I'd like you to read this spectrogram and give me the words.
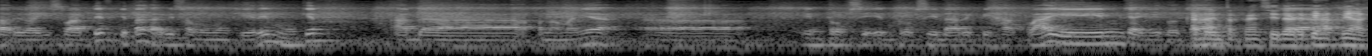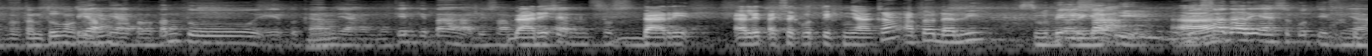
dari legislatif kita nggak bisa memungkiri mungkin ada apa namanya eh, instruksi-instruksi dari pihak lain kayak gitu kan ada intervensi dari Ya, pihak-pihak tertentu maksudnya pihak-pihak tertentu gitu kan Hmm. yang mungkin kita nggak bisa dari dari elit eksekutifnya kah atau dari seperti bisa oligarki bisa Ah. dari eksekutifnya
